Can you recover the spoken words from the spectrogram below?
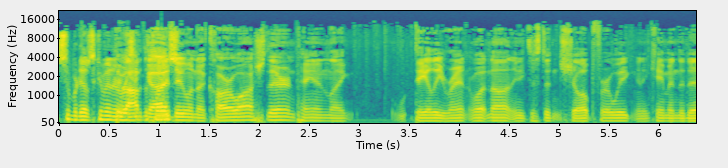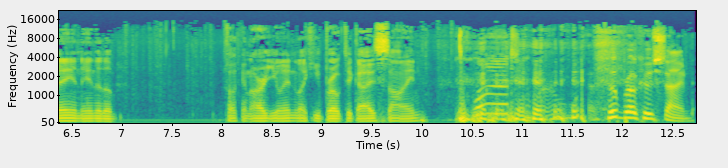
Somebody else come in There and rob the guy place? doing a car wash there and paying like daily rent and whatnot, and he just didn't show up for a week. And he came in today, and they ended up fucking arguing like he broke the guy's sign. What? Who broke whose sign?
